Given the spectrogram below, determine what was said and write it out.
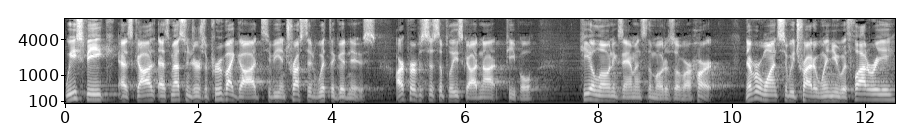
we speak as, God, as messengers approved by God to be entrusted with the good news. Our purpose is to please God, not people. He alone examines the motives of our heart. Never once did we try to win you with flattery,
